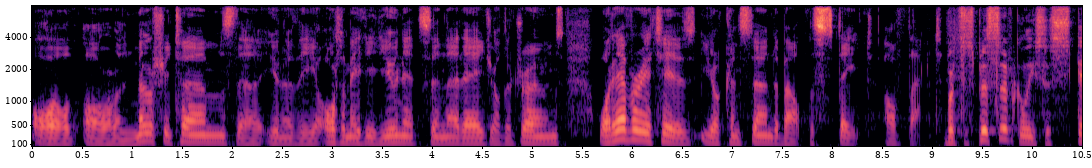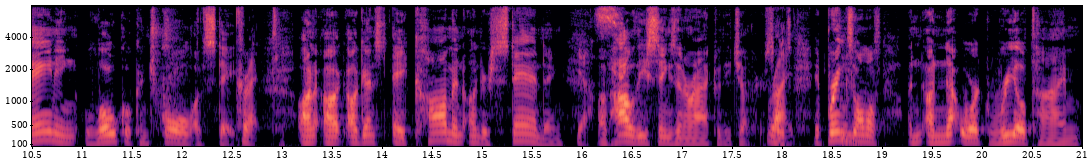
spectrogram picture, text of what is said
or, or in military terms, the, you know, the automated units in that age or the drones. Whatever it is, you're concerned about the state of that. But specifically sustaining local control of state. Correct. On, uh, against a common understanding Yes. of how these things interact with each other. So Right. it brings almost a, a network real-time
